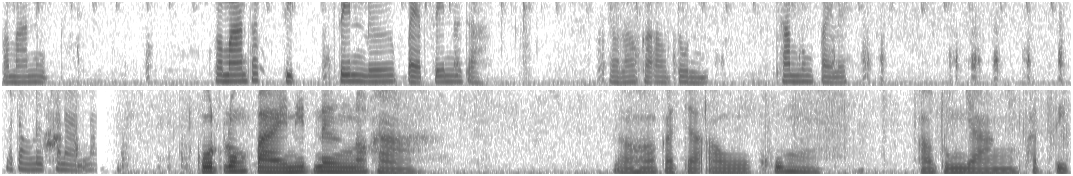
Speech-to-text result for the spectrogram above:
ประมาณนี้ ประมาณสักสิบเซนหรือแปดเซนนะจ๊ะเดี๋ยวเราก็เอาต้นช้ำลงไปเลยไม่ต้องลึกขนาดนั้นกดลงไปนิดนึงเนาะค่ะแล้วเขาก็จะเอาคุ้ม เอาถุงยางพลาสติก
